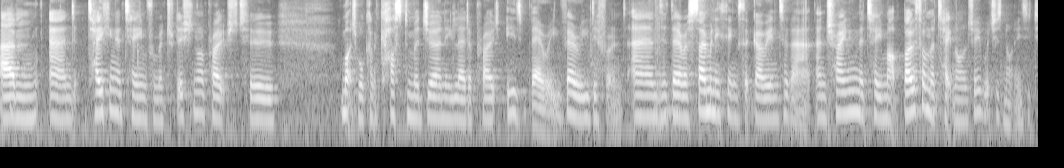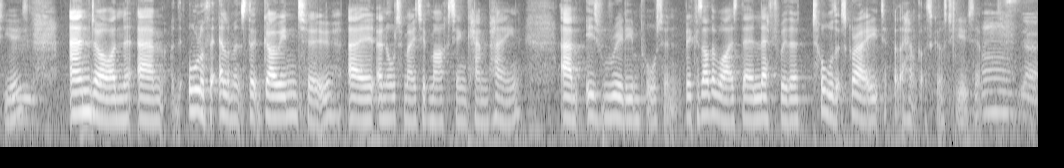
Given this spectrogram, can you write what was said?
um, and taking a team from a traditional approach to much more kind of customer journey led approach is very, very different. And there are so many things that go into that. And training the team up, both on the technology, which is not easy to use, and on um, all of the elements that go into a, an automated marketing campaign. Um, is really important because otherwise they're left with a tool that's great, but they haven't got the skills to use it. Yeah.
